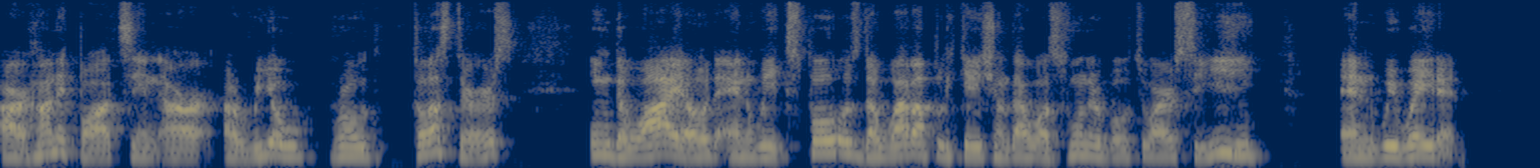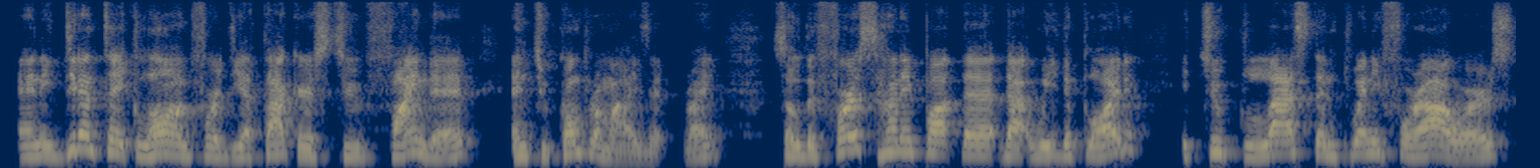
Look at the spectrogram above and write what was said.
our honeypots in our, our real world clusters in the wild and we exposed the web application that was vulnerable to RCE and we waited. And it didn't take long for the attackers to find it and to compromise it, right? So the first honeypot that, that we deployed, it took less than 24 hours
